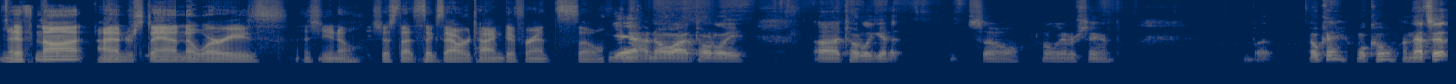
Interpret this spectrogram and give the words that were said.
If not, I understand. No worries. It's you know, it's just that six hour time difference. So Yeah, no, I totally, uh, totally get it. So totally understand. But okay, well, cool, and that's it.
